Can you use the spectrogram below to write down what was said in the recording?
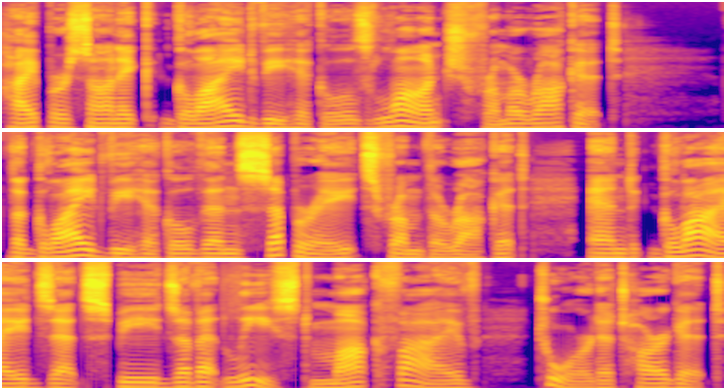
Hypersonic glide vehicles launch from a rocket. The glide vehicle then separates from the rocket and glides at speeds of at least Mach 5 toward a target.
